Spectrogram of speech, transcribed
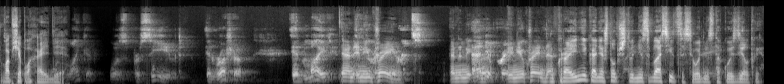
вообще плохая идея. В Украине, конечно, общество не согласится сегодня с такой сделкой.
